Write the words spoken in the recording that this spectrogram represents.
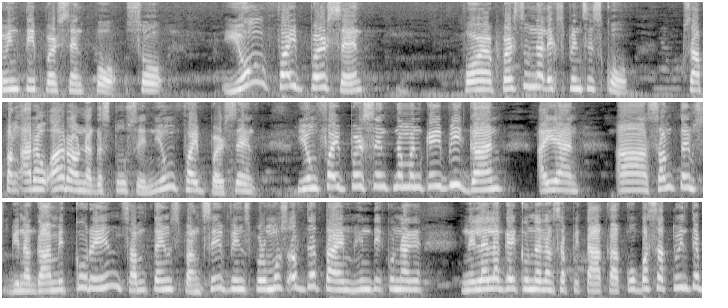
20% po. So, yung 5% for personal expenses ko sa pang-araw-araw na gastusin, yung 5%. Yung 5% naman kaibigan, ayan, ah sometimes ginagamit ko rin, sometimes pang savings, for most of the time, hindi ko na, nilalagay ko na lang sa pitaka ko. Basta 20%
